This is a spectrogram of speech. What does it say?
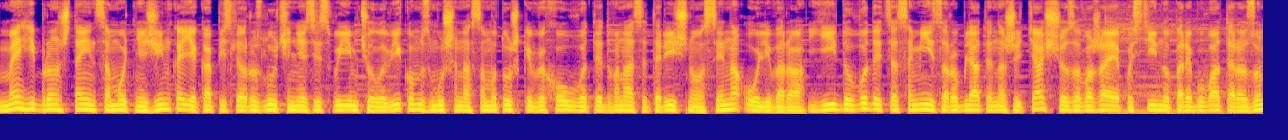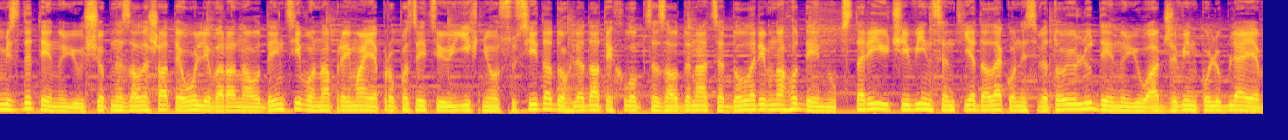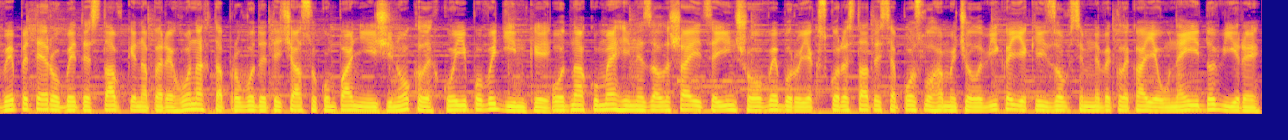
Мегі Бронштейн самотня жінка, яка після розлучення зі своїм чоловіком змушена самотужки виховувати 12-річного сина Олівера. Їй доводиться самій заробляти на життя, що заважає постійно перебувати разом із дитиною. Щоб не залишати Олівера наодинці, вона приймає пропозицію їхнього сусіда доглядати хлопця за 11 доларів на годину. Старіючий Вінсент є далеко не святою людиною, адже він полюбляє випити, робити ставки на перегонах та проводити час у компанії жінок легкої поведінки. Однак у Мегі не залишається іншого вибору, як скористатися послугами чоловіка, який зовсім не викликає у неї довіри.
